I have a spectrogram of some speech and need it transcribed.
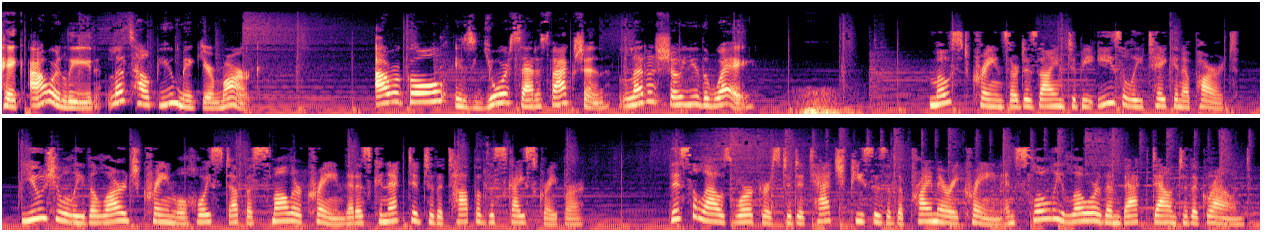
Take our lead, let's help you make your mark. Our goal is your satisfaction. Let us show you the way. Most cranes are designed to be easily taken apart. Usually the large crane will hoist up a smaller crane that is connected to the top of the skyscraper. This allows workers to detach pieces of the primary crane and slowly lower them back down to the ground.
